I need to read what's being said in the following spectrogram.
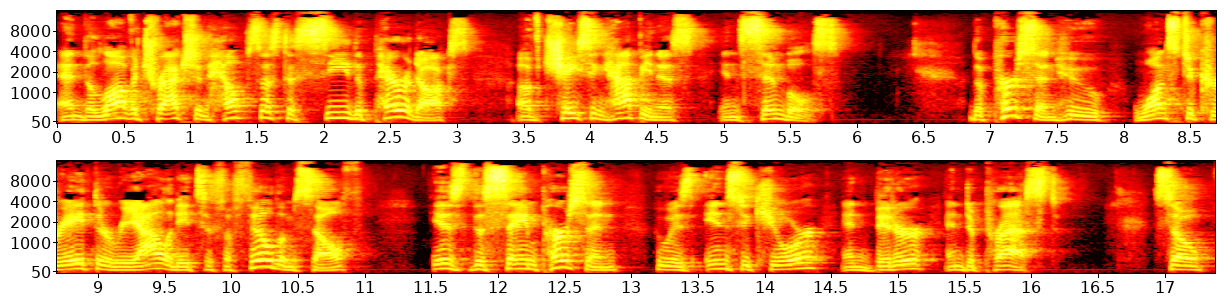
And the law of attraction helps us to see the paradox of chasing happiness in symbols. The person who wants to create their reality to fulfill themselves is the same person who is insecure and bitter and depressed. So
